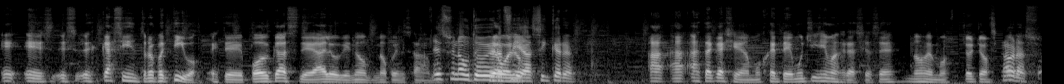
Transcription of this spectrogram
eh, es, es- es casi introspectivo este podcast de algo que no, no pensábamos. Es una autobiografía, bueno. sin querer. A- a- hasta acá llegamos, gente. Muchísimas gracias, ¿eh? Nos vemos. Chau, chau. Abrazo.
